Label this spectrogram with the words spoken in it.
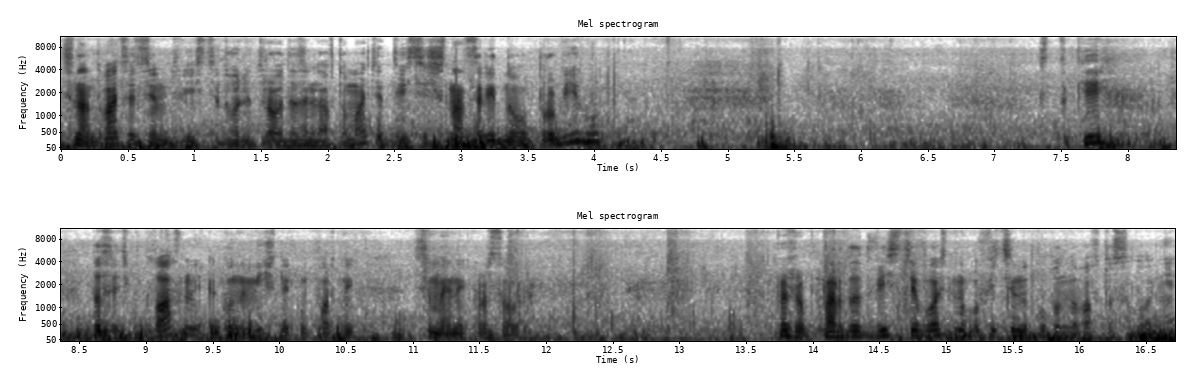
ціна 27200, 2-літровий дизель на автоматі, 216 рідного пробігу. Ось такий досить класний, економічний, комфортний сімейний кросовер. Peugeot Pardo 208 офіційно куплено в автосалоні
